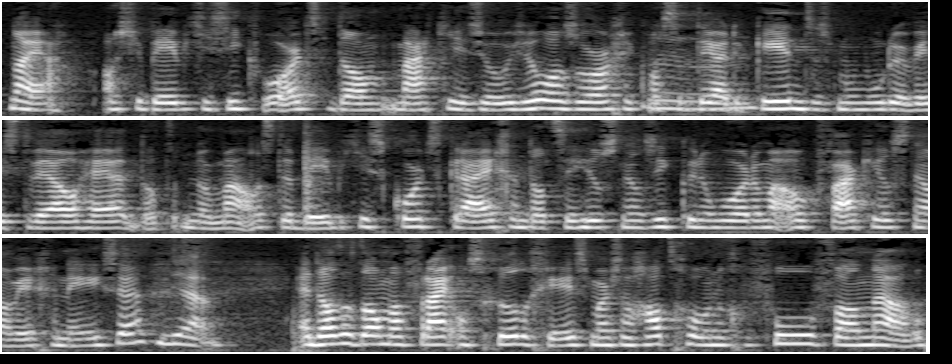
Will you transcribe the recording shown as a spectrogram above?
nou ja, als je babytje ziek wordt, dan maak je je sowieso al zorgen. Ik was het Mm. derde kind, dus mijn moeder wist wel hè, dat het normaal is dat babytjes koorts krijgen. En dat ze heel snel ziek kunnen worden, maar ook vaak heel snel weer genezen. Ja. En dat het allemaal vrij onschuldig is. Maar ze had gewoon een gevoel van, nou,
